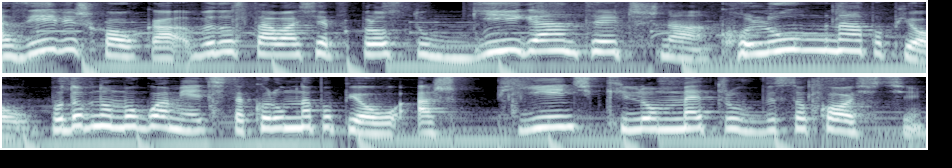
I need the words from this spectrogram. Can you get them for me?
a z jej wierzchołka wydostała się po prostu gigantyczna kolumna popiołu. Podobno mogła mieć ta kolumna popiołu aż 5 km wysokości.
